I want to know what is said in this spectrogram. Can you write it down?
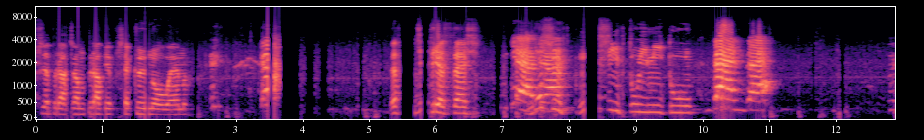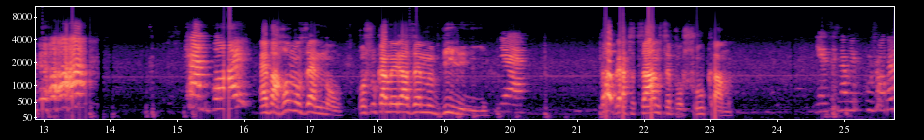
Przepraszam, prawie przeklnąłem. E, Gdzie ty jesteś? Nie Nie wiem. shift, nie shiftuj mi tu. Będę! Catboy? Ewa, hono ze mną. Poszukamy razem willi. Nie. Dobra, to sam se poszukam. Nie jesteś na mnie wkurzony?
